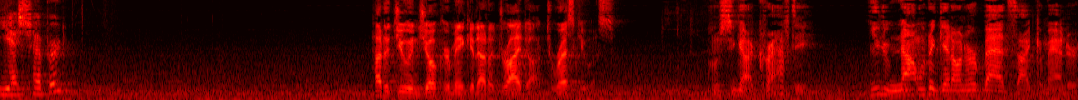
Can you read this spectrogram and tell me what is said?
Yes, Shepard? How did you and Joker make it out of dry dock to rescue us? Oh, she got crafty. You do not want to get on her bad side, Commander.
